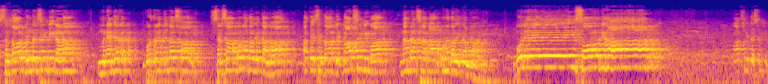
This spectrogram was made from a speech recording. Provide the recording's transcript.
ਸਰਦਾਰ ਵਿੰਦਰ ਸਿੰਘ ਜੀ ਰਾਣਾ ਮੈਨੇਜਰ ਗੁਰਦੁਆਰਾ ਚੱਲਾ ਸਾਹਿਬ, ਸਿਰਸਾ, ਉਹਨਾਂ ਦਾ ਵੀ ਧੰਨਵਾਦ ਅਤੇ ਸਰਦਾਰ ਜਗਤਾਰ ਸਿੰਘ ਜੀ ਮਾਨ, ਮੈਂਬਰ ਸਾਹਿਬਾਨ, ਉਹਨਾਂ ਦਾ ਵੀ ਧੰਨਵਾਦ ਜੀ। ਬੋਲੇ ਸੋ ਨਿਹਾਲ। ਪਾਤਸ਼ਾਹੀ ਦਸਵੀਂ।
